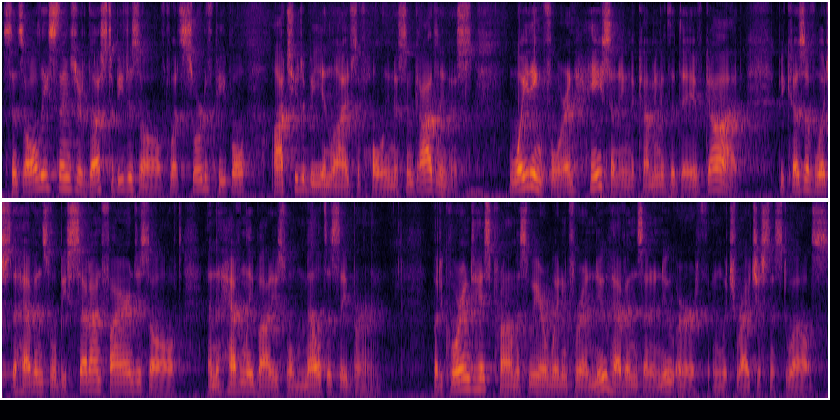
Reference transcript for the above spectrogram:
Since all these things are thus to be dissolved, what sort of people ought you to be in lives of holiness and godliness, waiting for and hastening the coming of the day of God, because of which the heavens will be set on fire and dissolved, and the heavenly bodies will melt as they burn? But according to his promise, we are waiting for a new heavens and a new earth in which righteousness dwells.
